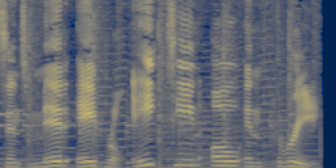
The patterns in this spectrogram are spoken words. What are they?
since mid April, 18 0 3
